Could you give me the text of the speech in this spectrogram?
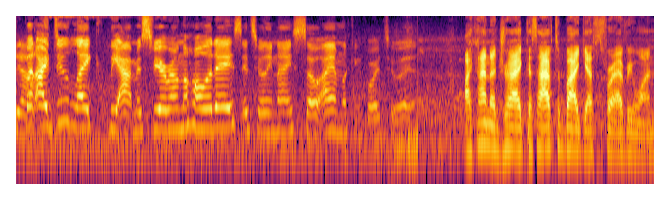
Yeah. But I do like the atmosphere around the holidays. It's really nice, so I am looking forward to it. I kind of drag because I have to buy gifts for everyone.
